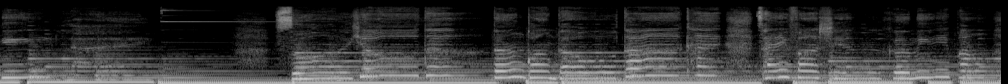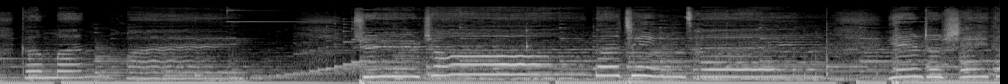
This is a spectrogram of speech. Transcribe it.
依赖，所有的灯光都打开，才发现。和你抱个满谁的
